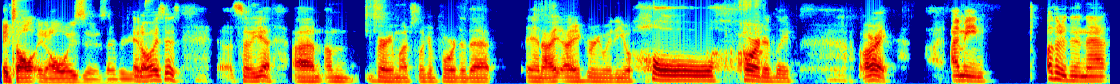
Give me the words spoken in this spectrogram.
It's all it always is every year. it always is. Uh, so yeah, I'm I'm very much looking forward to that, and I, I agree with you wholeheartedly. All right, I mean, other than that,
